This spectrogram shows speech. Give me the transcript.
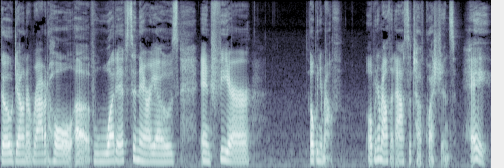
go down a rabbit hole of what if scenarios and fear, open your mouth. Open your mouth and ask the tough questions. Hey,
